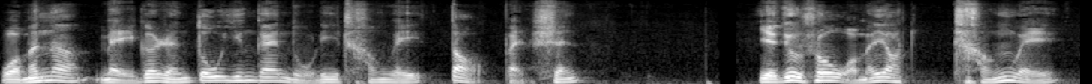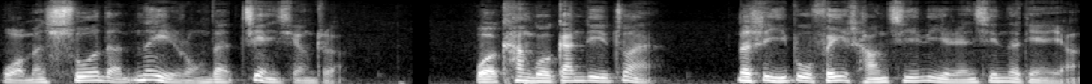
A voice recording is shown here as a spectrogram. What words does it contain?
我们呢，每个人都应该努力成为道本身。也就是说，我们要成为我们说的内容的践行者。我看过《甘地传》，那是一部非常激励人心的电影。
